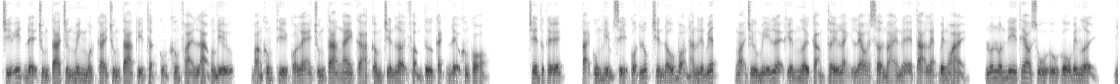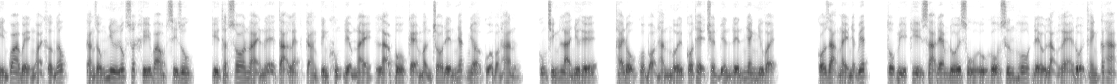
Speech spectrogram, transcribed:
chí ít để chúng ta chứng minh một cái chúng ta kỳ thật cũng không phải là vương hữu, bằng không thì có lẽ chúng ta ngay cả cầm chiến lợi phẩm tư cách đều không có. Trên thực tế, tại cùng hiểm sĩ cốt lúc chiến đấu bọn hắn liền biết, ngoại trừ mỹ lệ khiến người cảm thấy lạnh leo sờ nải nệ tạ lẹt bên ngoài, luôn luôn đi theo sủ hữu gỗ bên người, nhìn qua bề ngoài khớm đốc càng giống như lúc xuất khí bao xì du kỳ thật so nải nệ tạ lẹt càng kinh khủng điểm này là bộ kệ mẩn cho đến nhắc nhở của bọn hắn, cũng chính là như thế, thái độ của bọn hắn mới có thể chuyển biến đến nhanh như vậy. Có dạng này nhận biết, tô mỹ thị xạ đem đối xử hữu gỗ xưng hô đều lặng lẽ đổi thành các hạng.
